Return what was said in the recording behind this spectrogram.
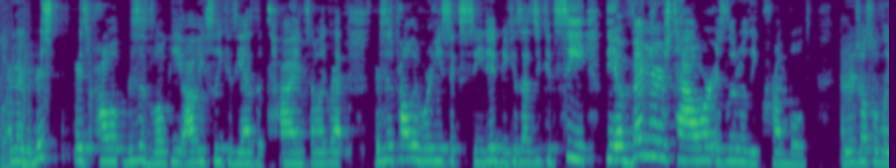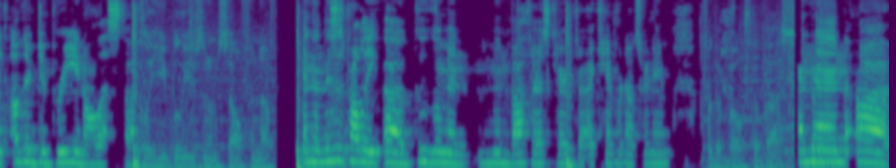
And then this is probably this is Loki, obviously, because he has the tie and stuff like that. This is probably where he succeeded because, as you can see, the Avengers Tower is literally crumbled, and there's also like other debris and all that stuff. He believes in himself enough And then this is probably uh, Gugu Min Minbathra's character. I can't pronounce her name. for the both of us. And then uh,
